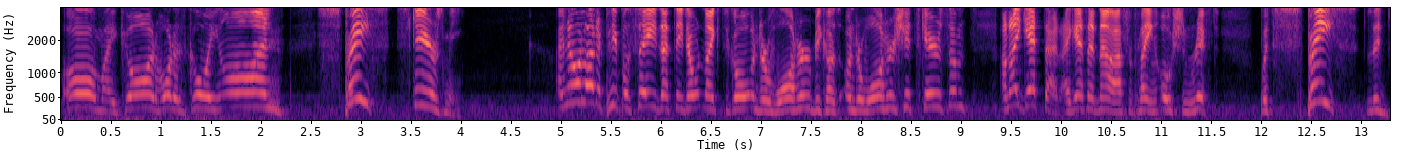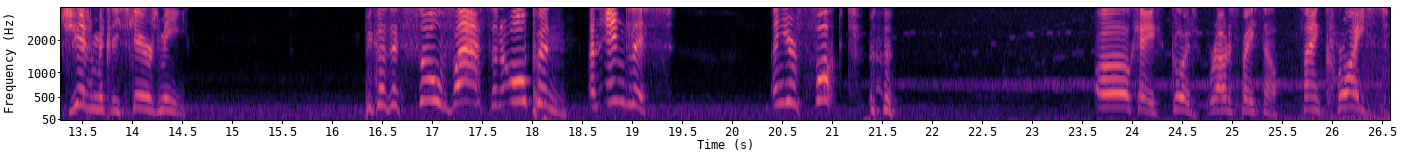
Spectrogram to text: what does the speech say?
Oh my god, what is going on? Space scares me. I know a lot of people say that they don't like to go underwater because underwater shit scares them. And I get that. I get that now after playing Ocean Rift. But space legitimately scares me. Because it's so vast and open and endless. And you're fucked. okay, good. We're out of space now. Thank Christ.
